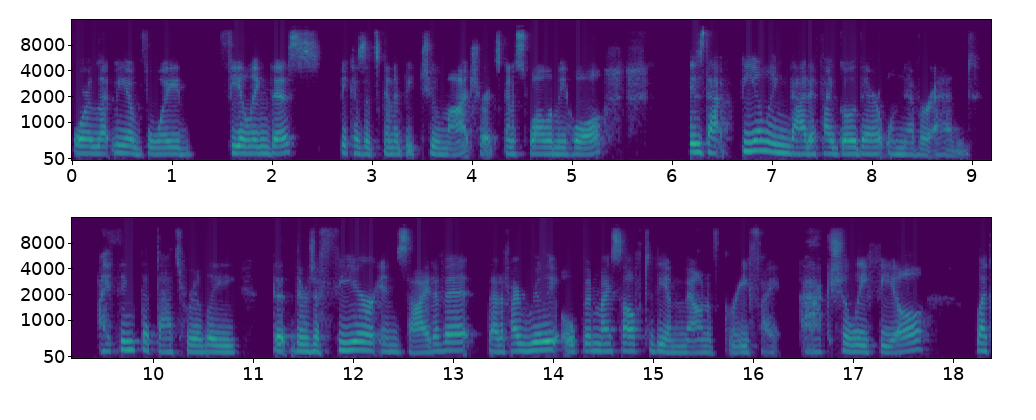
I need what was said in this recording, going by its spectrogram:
or let me avoid feeling this because it's going to be too much or it's going to swallow me whole, is that feeling that if I go there, it will never end. I think that that's really that there's a fear inside of it that if I really open myself to the amount of grief I actually feel, like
